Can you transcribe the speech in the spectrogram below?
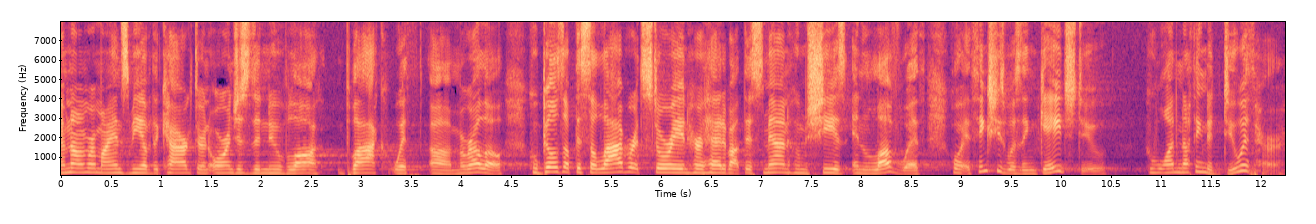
Amnon reminds me of the character in Orange is the New Black with uh, Morello, who builds up this elaborate story in her head about this man whom she is in love with, who I think she was engaged to, who wanted nothing to do with her.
